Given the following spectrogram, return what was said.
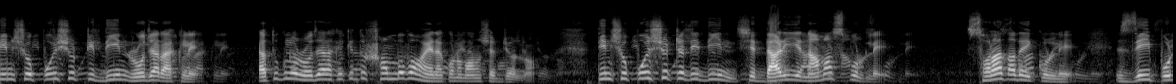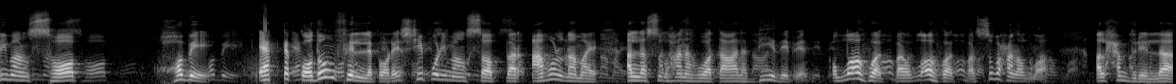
তিনশো পঁয়ষট্টি দিন রোজা রাখলে। এতগুলো রোজা রাখা কিন্তু সম্ভব হয় না কোনো মানুষের জন্য। তিনশো পঁয়ষট্টি দিন সে দাঁড়িয়ে নামাজ পড়লে সলাত আদায় করলে যেই পরিমাণ সব হবে, একটা কদম ফেললে পরে সে পরিমাণ সব তার আমল নামায় আল্লাহ সুবহানাহু ওয়া তাআলা দিয়ে দেবেন। আল্লাহু আকবার আল্লাহু আকবার, সুবহানাল্লাহ। আলহামদুলিল্লাহ,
